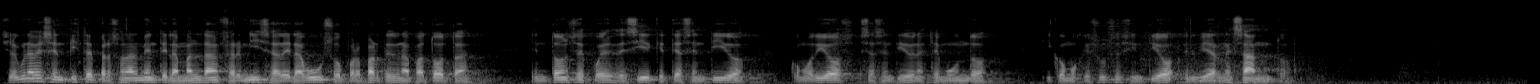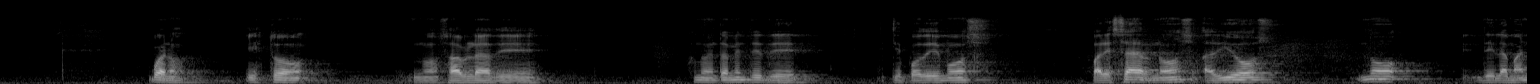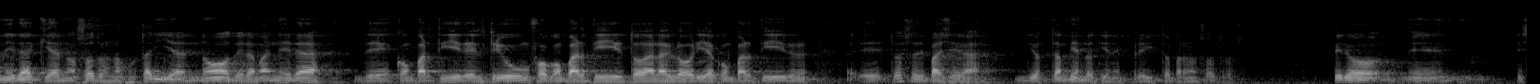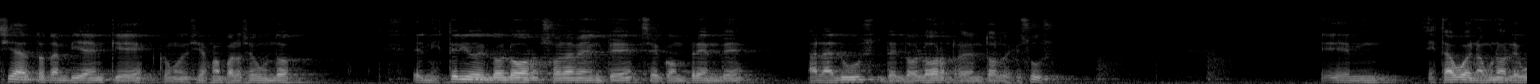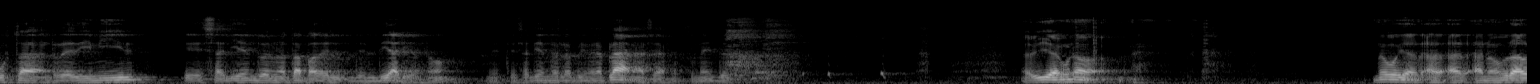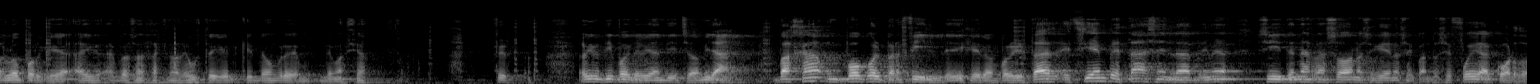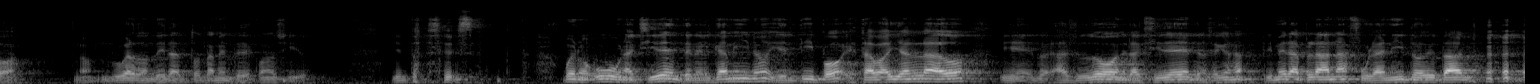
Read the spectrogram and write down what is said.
si alguna vez sentiste personalmente la maldad enfermiza del abuso por parte de una patota, entonces puedes decir que te has sentido como Dios se ha sentido en este mundo y como Jesús se sintió el Viernes Santo. Bueno, esto nos habla de fundamentalmente de que podemos parecernos a Dios no de la manera que a nosotros nos gustaría, no de la manera de compartir el triunfo, compartir toda la gloria, compartir... Eh, todo eso va a llegar. Dios también lo tiene previsto para nosotros. Pero eh, es cierto también que, como decía Juan Pablo II, El misterio del dolor solamente se comprende a la luz del dolor redentor de Jesús. Em, está bueno, a uno le gusta redimir eh, saliendo en una etapa del, diario, ¿no? Este, saliendo en la primera plana, o sea. Había uno, no voy a, nombrarlo porque hay, personas a las que no les guste que, que nombre demasiado. había un tipo que le habían dicho, mira, baja un poco el perfil, le dijeron, porque estás, siempre estás en la primera, sí, tenés razón, no sé qué, no sé cuánto. Se fue a Córdoba, ¿no? un lugar donde era totalmente desconocido. Y entonces, bueno, hubo un accidente en el camino y el tipo estaba ahí al lado y ayudó en el accidente, no sé qué, primera plana, fulanito de tal,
